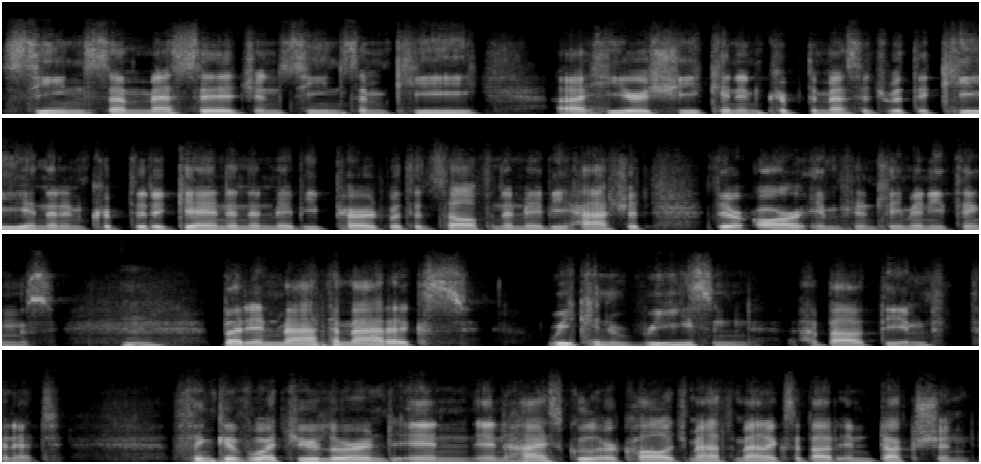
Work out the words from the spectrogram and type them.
seen some message and seen some key, uh, he or she can encrypt the message with the key and then encrypt it again and then maybe pair it with itself and then maybe hash it. There are infinitely many things. Hmm. But in mathematics, we can reason about the infinite. Think of what you learned in, in high school or college mathematics about induction.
